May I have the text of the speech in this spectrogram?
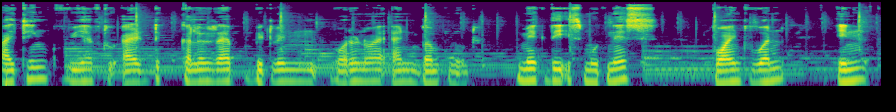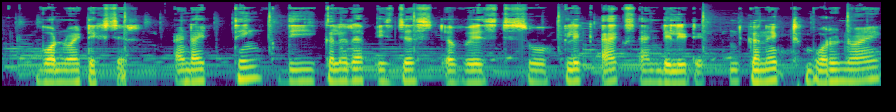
I think we have to add color wrap between Voronoi and bump node. Make the smoothness 0.1 in Voronoi texture. And I think the color wrap is just a waste so click X and delete it and connect Voronoi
